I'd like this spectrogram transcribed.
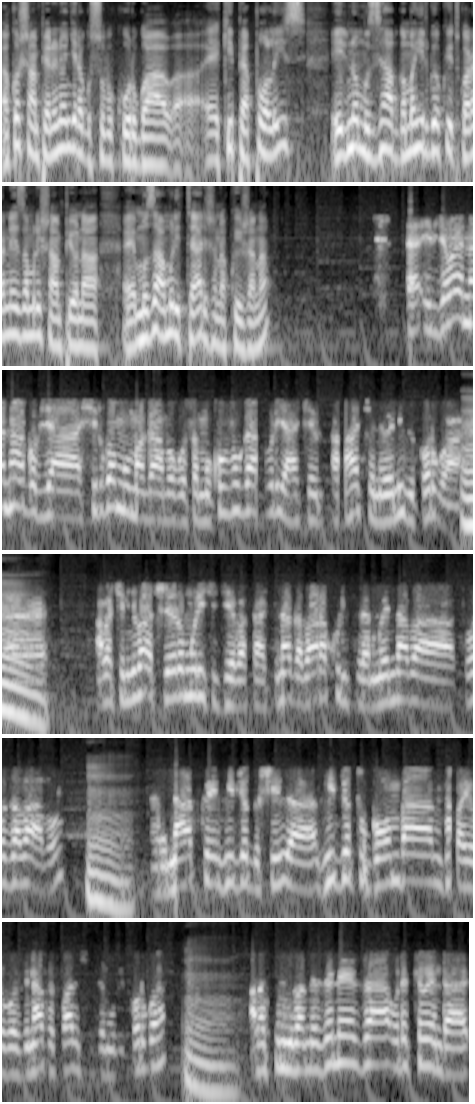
eh, ko shampiyona niyongera gusubukurwa eh, ekipe ya polisi iri no mu zihabwa amahirwe yo kwitwara neza muri shampiyona eh, muzaba muri tayari ijana ku ijana? Eh, ibyo wenda ntabwo byashyirwa mu magambo gusa mu kuvuga buriya hake- haba hakenewe n'ibikorwa. Mm. Abakinnyi bacu rero muri iki gihe batakinaga barakurikiranwe n'abatoza babo. Natwe nk'ibyo tugomba nk'abayobozi natwe twabishyize mu bikorwa Mm. abakinnyi bameze neza uretse wenda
